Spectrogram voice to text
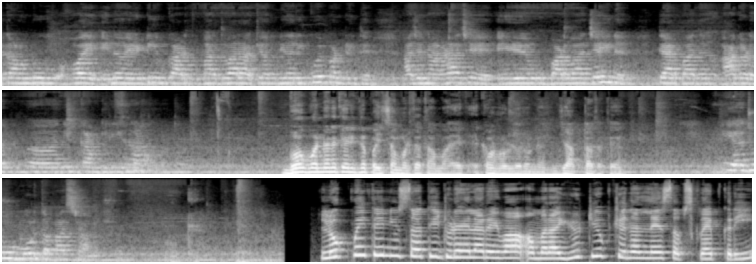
એકાઉન્ટનું હોય એનો એટીએમ કાર્ડ દ્વારા કે અન્ય કોઈ પણ રીતે આ જે નાણાં છે એ ઉપાડવા જઈને ત્યારબાદ આગળની કામગીરી કરતા. ભોગ બનનારને કઈ રીતે પૈસા મળતા હતા આમાં એક એકાઉન્ટ હોલ્ડરોને જે આપતા હતા તે? એ હજુ મૂળ તપાસ ચાલુ છે. ઓકે. લોકમૈત્રી ન્યૂઝ સાથે જોડાયેલા રહેવા અમારા યુટ્યુબ ચેનલને સબસ્ક્રાઇબ કરી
